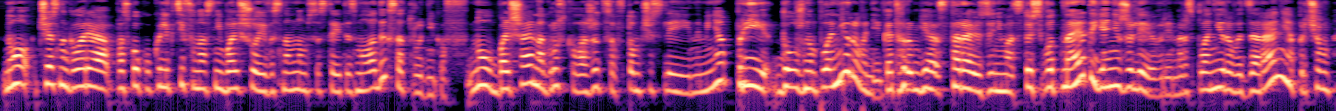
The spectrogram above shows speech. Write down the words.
Но, честно говоря, поскольку коллектив у нас небольшой и в основном состоит из молодых сотрудников, ну, большая нагрузка ложится в том числе и на меня при должном планировании, которым я стараюсь заниматься. То есть вот на это я не жалею время. Распланировать заранее, причем,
